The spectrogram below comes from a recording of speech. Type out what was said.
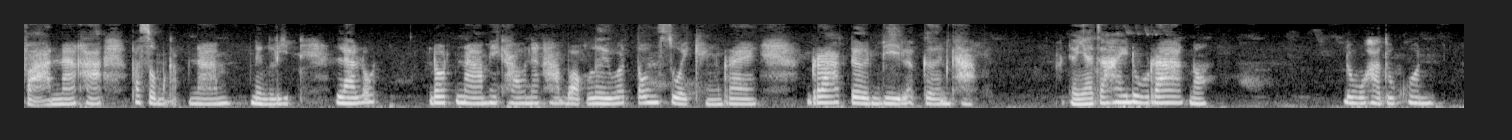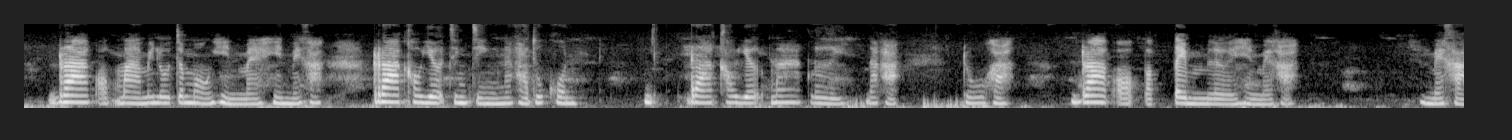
ฝานนะคะ ผสมกับน้ำหนึ่งลิตร แล้วลดลดน้ำให้เขานะคะ บอกเลยว่าต้นสวยแข็งแรง รากเดินดีเหลือเกินค่ะ เดี๋ยวยาจะให้ดูรากเนาะ ดูค่ะทุกคน รากออกมาไม่รู้จะมองเห็นไหมเห็นไหมคะ รากเขาเยอะจริง ๆนะคะ ทุกคน รากเขาเยอะมากเลยนะคะ ดูค่ะ รากออกแบบเต็มเลยเห็นไหมคะ เห็นไหมคะ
